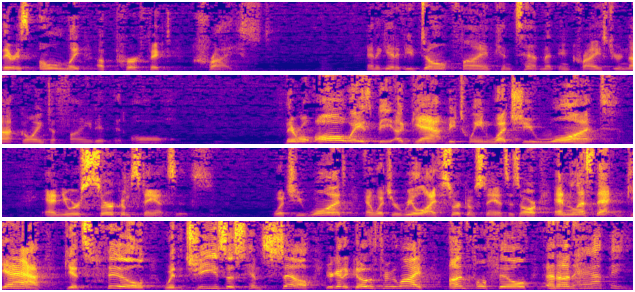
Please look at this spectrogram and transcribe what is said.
There is only a perfect Christ. And again, if you don't find contentment in Christ, you're not going to find it at all. There will always be a gap between what you want and your circumstances. What you want and what your real life circumstances are. And unless that gap gets filled with Jesus himself, you're going to go through life unfulfilled and unhappy.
